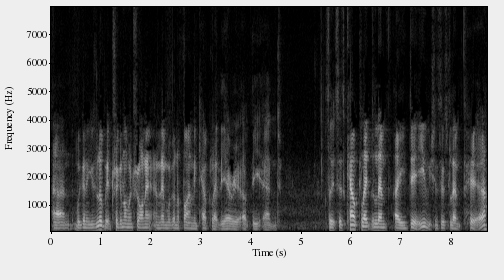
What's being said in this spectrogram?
And we're going to use a little bit of trigonometry on it and then we're going to finally calculate the area at the end. So it says calculate the length AD, which is this length here.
